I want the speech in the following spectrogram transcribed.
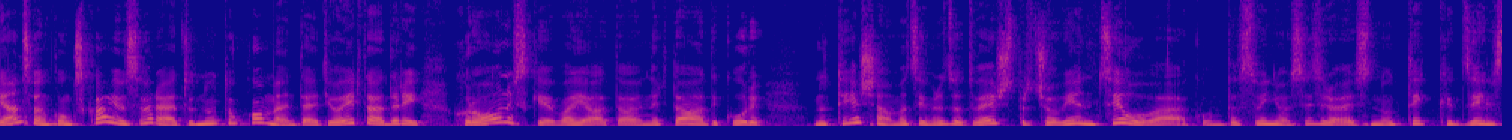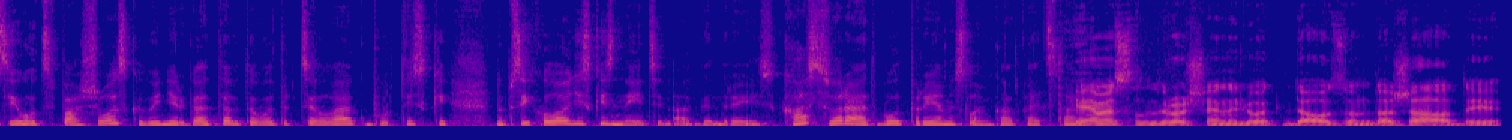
Jansson kungs, kā jūs varētu nu, to komentēt? Jo ir tādi arī hroniskie vajātāji un ir tādi, kuri nu, tiešām, acīm redzot, vēršas pret šo vienu cilvēku, un tas viņos izraisa nu, tik dziļas jūtas pašos, ka viņi ir gatavi to otru cilvēku burtiski burtiski nu, psiholoģiski iznīcināt gandrīz. Kas varētu būt par iemesliem, kāpēc tā ir? Iemesli droši vien ir ļoti daudz un dažādi,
